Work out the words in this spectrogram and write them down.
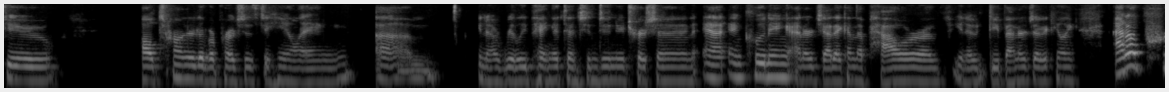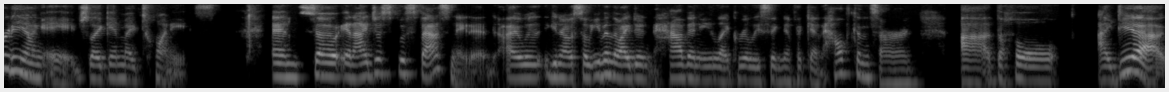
to alternative approaches to healing. Um, you know, really paying attention to nutrition and including energetic and the power of, you know, deep energetic healing at a pretty young age, like in my 20s. And so, and I just was fascinated. I was, you know, so even though I didn't have any like really significant health concern, uh, the whole idea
